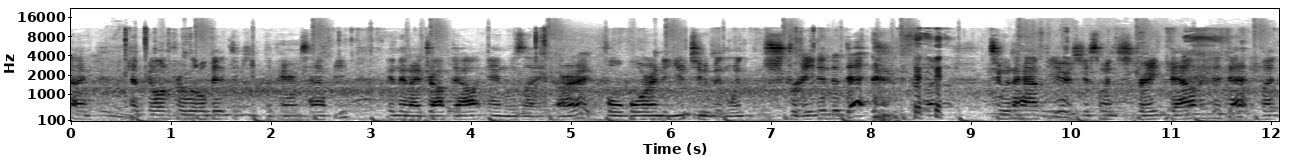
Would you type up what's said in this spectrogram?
I kept going for a little bit to keep the parents happy. And then I dropped out and was like, all right, full bore into YouTube and went straight into debt. like two and a half years, just went straight down into debt. But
